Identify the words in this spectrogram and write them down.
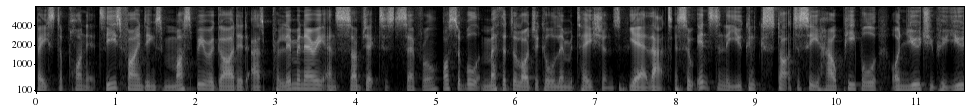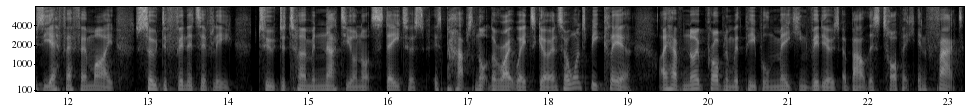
based upon it. These findings must be regarded as preliminary and subject to several possible methodological limitations. Yeah, that. And so instantly you can start to see how people on YouTube who use the FFMI so definitively to determine natty or not status is perhaps not the right way to go. And so I want to be clear I have no problem with people making videos about this topic. In fact,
